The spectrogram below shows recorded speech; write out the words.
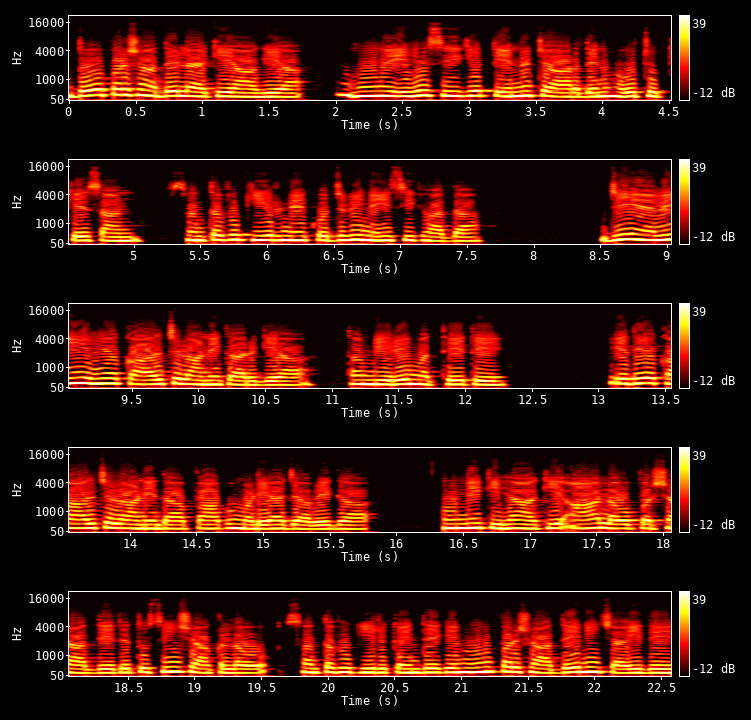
ਦੋ ਪ੍ਰਸ਼ਾਦੇ ਲੈ ਕੇ ਆ ਗਿਆ। ਹੁਣ ਇਹ ਸੀ ਕਿ ਤਿੰਨ ਚਾਰ ਦਿਨ ਹੋ ਚੁੱਕੇ ਸਨ। ਸੰਤ ਫਕੀਰ ਨੇ ਕੁਝ ਵੀ ਨਹੀਂ ਸੀ ਖਾਦਾ ਜੇ ਐਵੇਂ ਇਹ ਅਕਾਲ ਚਲਾਣੇ ਕਰ ਗਿਆ, ਤਾਂ ਮੇਰੇ ਮੱਥੇ ਤੇ ਇਹਦੇ ਅਕਾਲ ਚਲਾਣੇ ਦਾ ਪਾਪ ਮੜਿਆ ਜਾਵੇਗਾ। ਉਹਨੇ ਕਿਹਾ ਕਿ ਆ ਲਓ ਪ੍ਰਸ਼ਾਦੇ ਤੇ ਤੁਸੀਂ ਛਕ ਲਓ। ਸੰਤ ਫਕੀਰ ਕਹਿੰਦੇ ਕਿ ਹੁਣ ਪ੍ਰਸ਼ਾਦੇ ਨਹੀਂ ਚਾਹੀਦੇ।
